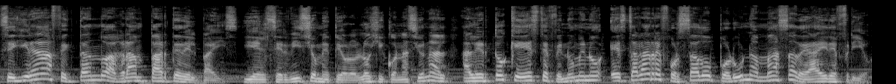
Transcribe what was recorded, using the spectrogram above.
seguirá afectando a gran parte del país y el Servicio Meteorológico Nacional alertó que este fenómeno estará reforzado por una masa de aire frío.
